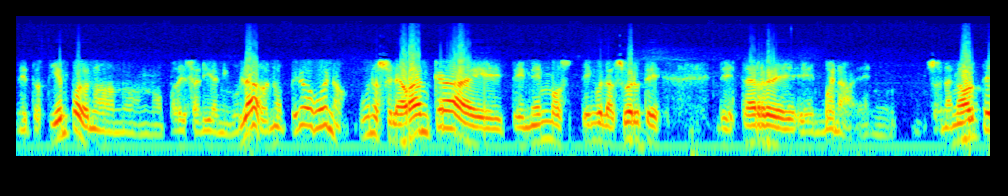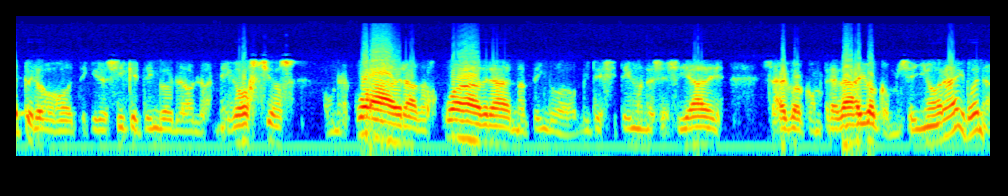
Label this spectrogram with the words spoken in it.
en estos tiempos no, no, no podés salir a ningún lado, ¿no? Pero bueno, uno se la banca, eh, tenemos, tengo la suerte de estar, eh, en, bueno, en zona norte, pero te quiero decir que tengo lo- los negocios a una cuadra, dos cuadras, no tengo, viste, si tengo necesidades, salgo a comprar algo con mi señora y bueno,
